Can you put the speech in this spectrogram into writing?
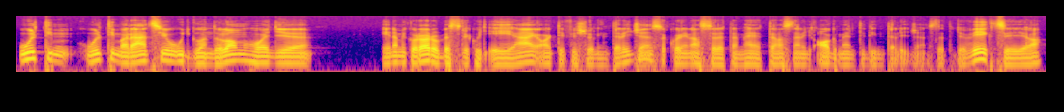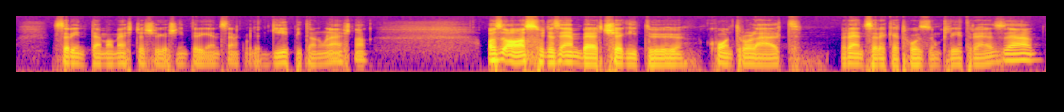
ultim, ultima ráció úgy gondolom, hogy én amikor arról beszélek, hogy AI, Artificial Intelligence, akkor én azt szeretem helyette használni, hogy Augmented Intelligence. Tehát, hogy a végcélja szerintem a mesterséges intelligenciának, vagy a gépi tanulásnak, az az, hogy az embert segítő, kontrollált rendszereket hozzunk létre ezzel,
